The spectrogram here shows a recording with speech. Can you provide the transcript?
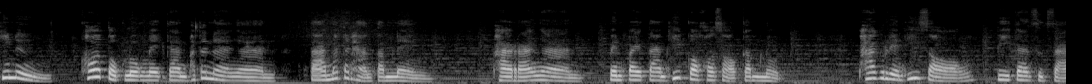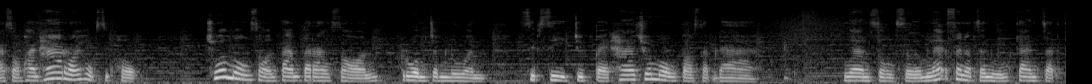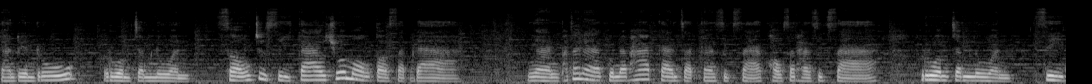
ที่ 1 ข้อตกลงในการพัฒนางานตามมาตรฐานตำแหน่ง ภาระงานเป็นไปตามที่กคสกำหนด ภาคเรียนที่ 2 ปีการศึกษา 2566 ชั่วโมงสอนตามตารางสอน รวมจำนวน 14.85 ชั่วโมงต่อสัปดาห์ งานส่งเสริมและสนับสนุนการจัดการเรียนรู้ รวมจำนวน 2.49 ชั่วโมงต่อสัปดาห์ งานพัฒนาคุณภาพการจัดการศึกษาของสถานศึกษา รวมจำนวน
